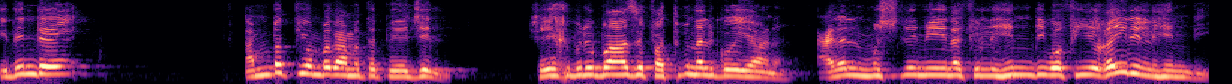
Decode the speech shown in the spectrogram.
ഇതിന്റെ അമ്പത്തി ഒമ്പതാമത്തെ പേജിൽ ഷെയ്ഖ് ബിനുബാസ് ഫത്വ നൽകുകയാണ് അലൽ മുസ്ലിമീന ഫിൽ ഹിന്ദി വഫി ഗൈരിൽ ഹിന്ദി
